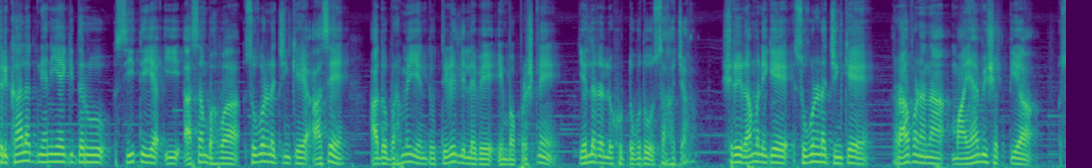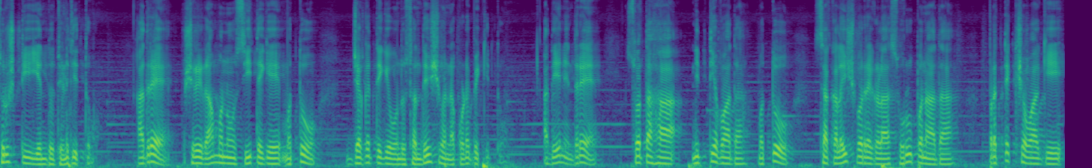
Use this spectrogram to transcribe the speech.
ತ್ರಿಕಾಲಜ್ಞಾನಿಯಾಗಿದ್ದರೂ ಸೀತೆಯ ಈ ಅಸಂಭವ ಸುವರ್ಣ ಜಿಂಕೆಯ ಆಸೆ ಅದು ಭ್ರಮೆ ಎಂದು ತಿಳಿಯಲಿಲ್ಲವೇ ಎಂಬ ಪ್ರಶ್ನೆ ಎಲ್ಲರಲ್ಲೂ ಹುಟ್ಟುವುದು ಸಹಜ. ಶ್ರೀರಾಮನಿಗೆ ಸುವರ್ಣ ಜಿಂಕೆ ರಾವಣನ ಮಾಯಾವಿ ಶಕ್ತಿಯ ಸೃಷ್ಟಿ ಎಂದು ತಿಳಿದಿತ್ತು. ಆದರೆ ಶ್ರೀರಾಮನು ಸೀತೆಗೆ ಮತ್ತು ಜಗತ್ತಿಗೆ ಒಂದು ಸಂದೇಶವನ್ನು ಕೊಡಬೇಕಿತ್ತು. ಅದೇನೆಂದರೆ ಸ್ವತಃ ನಿತ್ಯವಾದ ಮತ್ತು ಸಕಲೈಶ್ವರ್ಯಗಳ ಸ್ವರೂಪನಾದ ಪ್ರತ್ಯಕ್ಷವಾಗಿ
